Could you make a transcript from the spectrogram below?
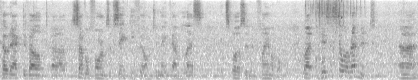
Kodak developed uh, several forms of safety film to make them less explosive and flammable. But this is still a remnant. Uh,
